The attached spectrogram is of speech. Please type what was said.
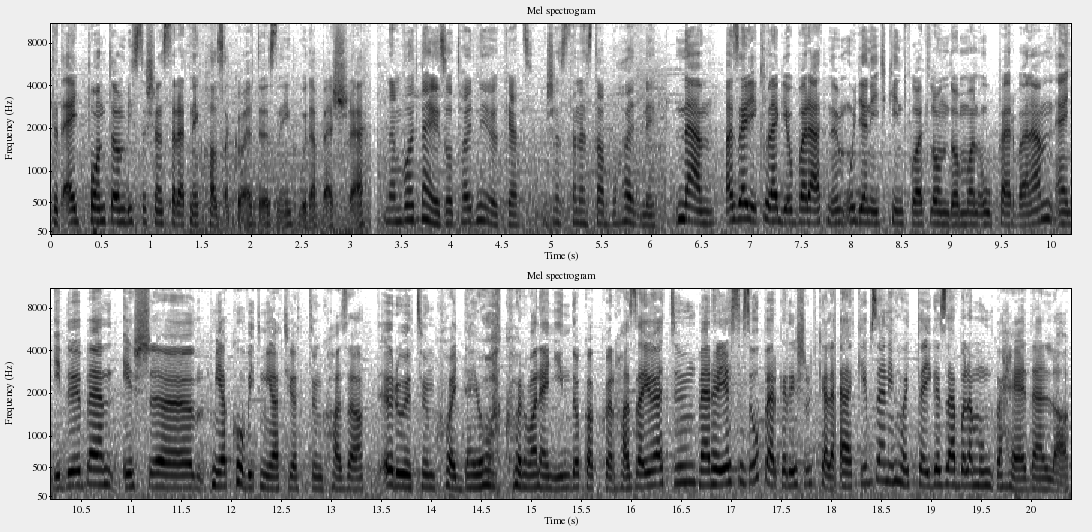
tehát egy ponton biztosan szeretnék hazaköltözni Budapestre. Nem volt nehéz ott hagyni őket, és aztán ezt abba hagyni? Nem. Az egyik legjobb barátnőm ugyanígy kint volt Londonban óper velem egy időben, és uh, mi a Covid miatt jöttünk haza. Örültünk, hogy de jó, akkor van egy indok, akkor hazajöhetünk, mert hogy ezt az óperkedést úgy kell elképzelni, hogy te igazából a munkahelyeden lak.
